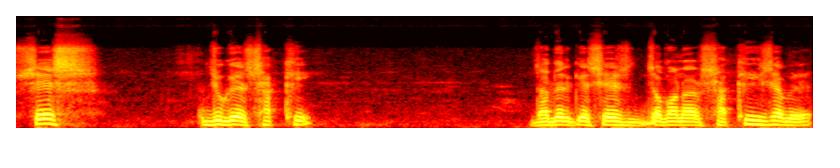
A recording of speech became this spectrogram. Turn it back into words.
শেষ যুগের সাক্ষী, যাদেরকে শেষ জমানার সাক্ষী হিসাবে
